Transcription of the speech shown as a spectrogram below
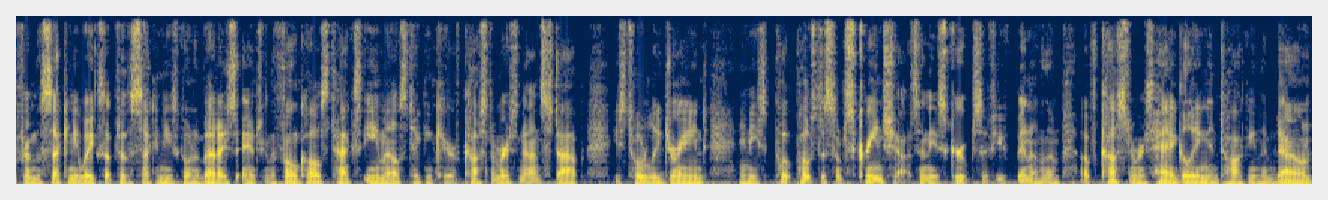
from the second he wakes up to the second he's going to bed, he's answering the phone calls, texts, emails, taking care of customers nonstop. He's totally drained, and he's put, posted some screenshots in these groups, if you've been on them, of customers haggling and talking them down,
